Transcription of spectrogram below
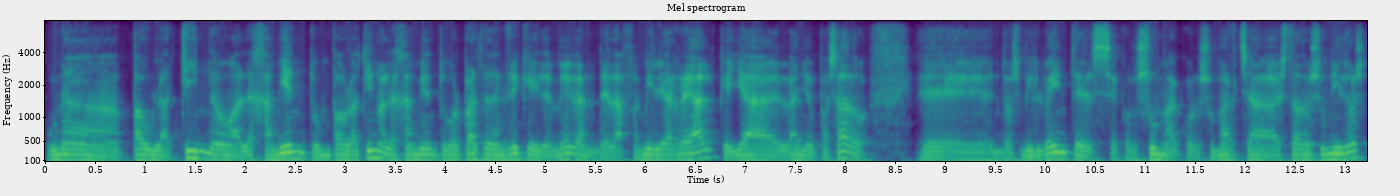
una paulatino alejamiento, un paulatino alejamiento por parte de Enrique y de Meghan de la familia real, que ya el año pasado, eh, en 2020, se consuma con su marcha a Estados Unidos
